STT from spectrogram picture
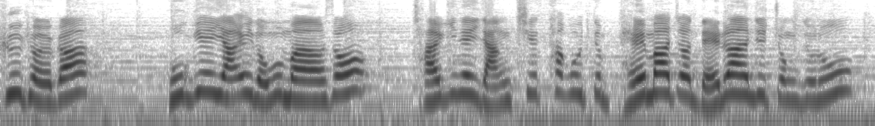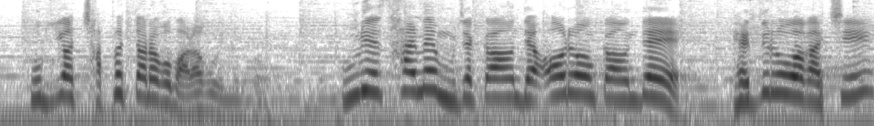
그 결과 고기의 양이 너무 많아서 자기네 양치에 타고 있던 배마저 내려앉을 정도로 고기가 잡혔다라고 말하고 있는 거예요. 우리의 삶의 문제 가운데 어려운 가운데 베드로와 같이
